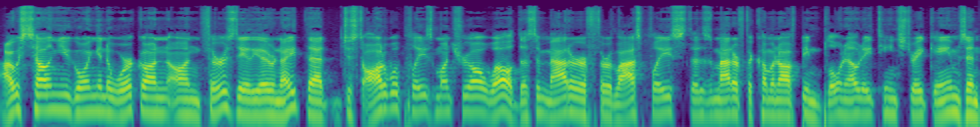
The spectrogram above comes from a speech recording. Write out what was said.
I was telling you going into work on, on Thursday the other night that just Ottawa plays Montreal well. It doesn't matter if they're last place, it doesn't matter if they're coming off being blown out 18 straight games. And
